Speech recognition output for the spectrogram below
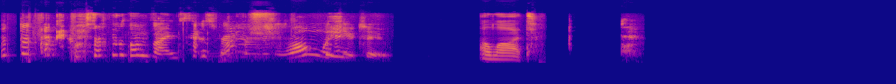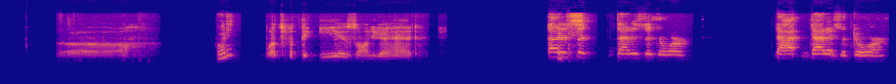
I'm fine. Just kind of straight. What's wrong with you two? A lot. Uh, What What's with the ears on your head? That is a that is a door. That that is a door.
